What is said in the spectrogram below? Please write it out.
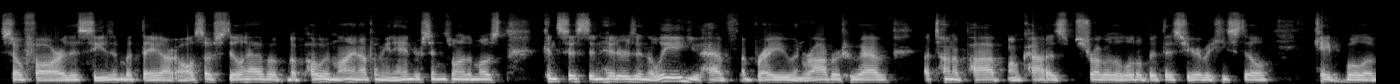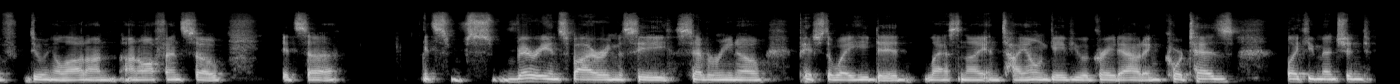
so far this season, but they are also still have a, a potent lineup. I mean, Anderson's one of the most consistent hitters in the league. You have Abreu and Robert who have a ton of pop. Moncada's struggled a little bit this year, but he's still capable of doing a lot on on offense. So it's uh it's very inspiring to see Severino pitch the way he did last night, and Taillon gave you a great outing. Cortes, like you mentioned,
